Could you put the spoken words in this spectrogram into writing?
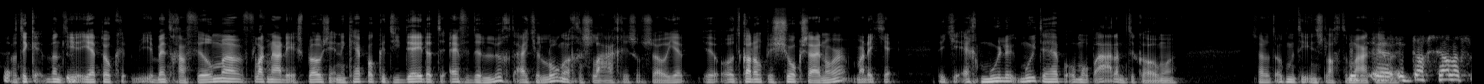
Want, ik, want je, hebt ook, je bent gaan filmen vlak na de explosie. En ik heb ook het idee dat even de lucht uit je longen geslagen is of zo. Je hebt, je- het kan ook de shock zijn hoor. Maar dat je, dat je echt moeilijk, moeite hebt om op adem te komen. Zou dat ook met die inslag te maken ik, eh, hebben? ik, dacht zelf,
